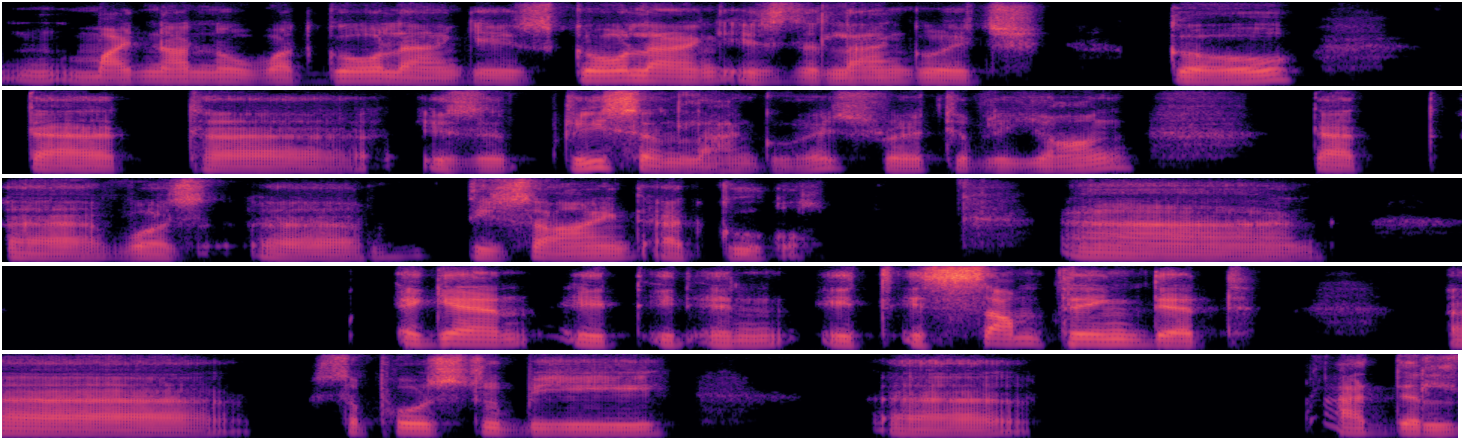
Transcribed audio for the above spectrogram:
might not know what Golang is, Golang is the language Go that uh, is a recent language, relatively young, that uh, was uh, designed at Google. And again, it it in, it is something that uh, supposed to be uh, at the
